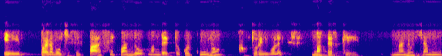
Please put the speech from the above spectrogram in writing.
E poi la voce si è sparsa e quando mi ha detto qualcuno, autorevole, ma perché? Ma noi siamo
